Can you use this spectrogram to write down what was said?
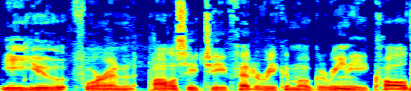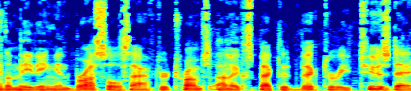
EU Foreign Policy Chief Federica Mogherini called the meeting in Brussels after Trump's unexpected victory Tuesday.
